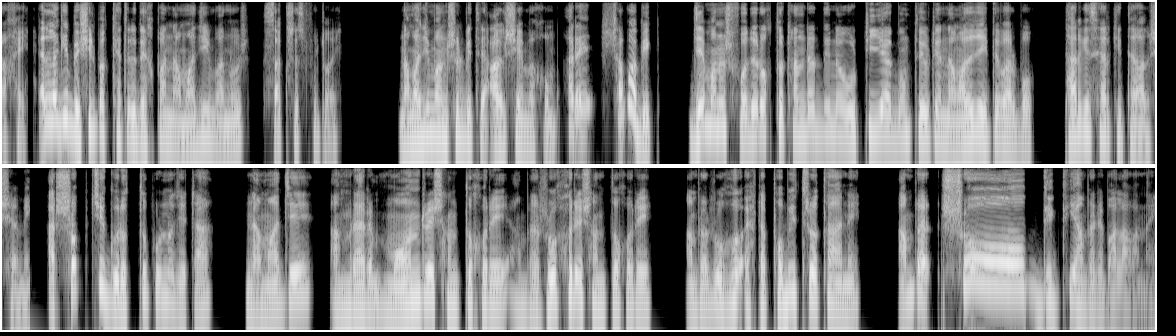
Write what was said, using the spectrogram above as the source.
রাখে এর লাগে বেশিরভাগ ক্ষেত্রে দেখবা নামাজি মানুষ সাকসেসফুল হয়। নামাজি মানুষের ভিতরে আলসে এখন আরে স্বাভাবিক যে মানুষ ফজর রক্ত ঠান্ডার দিনে উঠিয়া ঘুমতে উঠে নামাজে যেতে পারব তার কাছে আর কিতে আলসামি আর সবচেয়ে গুরুত্বপূর্ণ যেটা, নামাজে আমরার মন রে শান্ত করে আমরা রুহ রে শান্ত করে আমরা রুহ, একটা পবিত্রতা আনে, আমরা সব দিক দিয়ে আমরা বালা বানাই।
